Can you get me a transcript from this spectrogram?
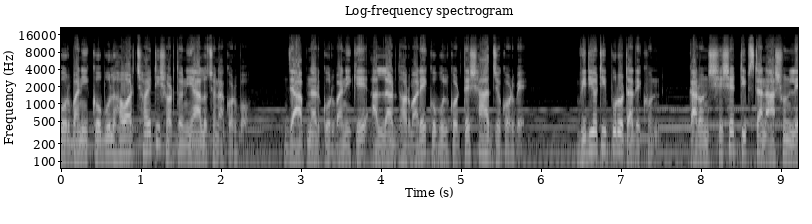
কোরবানি কবুল হওয়ার ছয়টি শর্ত নিয়ে আলোচনা করব, যা আপনার কোরবানিকে আল্লাহর ধর্মারে কবুল করতে সাহায্য করবে। ভিডিওটি পুরোটা দেখুন, কারণ শেষের টিপসটা না শুনলে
